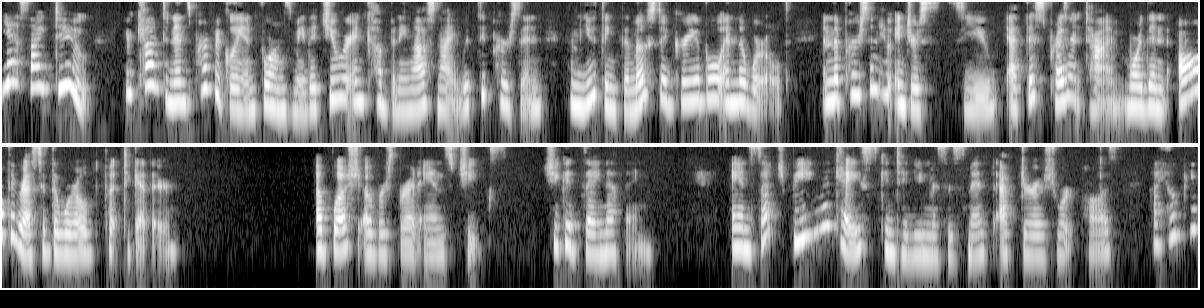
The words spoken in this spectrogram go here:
Yes, I do. Your countenance perfectly informs me that you were in company last night with the person whom you think the most agreeable in the world, and the person who interests you at this present time more than all the rest of the world put together. A blush overspread Anne's cheeks. She could say nothing. And such being the case, continued Mrs. Smith after a short pause, I hope you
